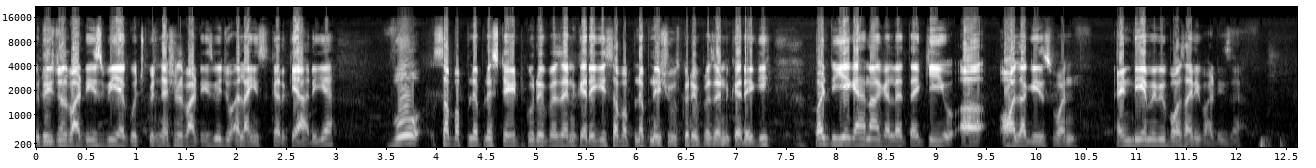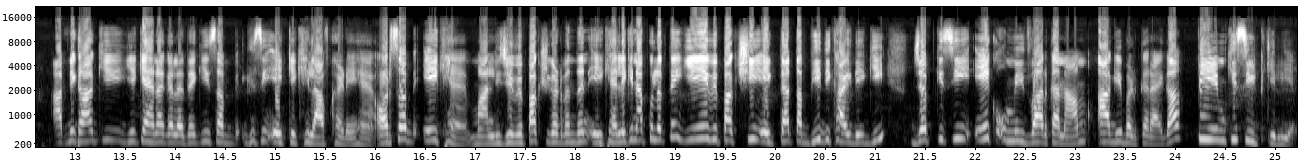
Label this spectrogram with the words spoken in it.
रीजनल पार्टीज़ भी है, कुछ कुछ नेशनल पार्टीज़ भी जो अलाइंस करके आ रही है। वो सब अपने अपने स्टेट को रिप्रेजेंट करेगी, सब अपने अपने इश्यूज़ को रिप्रेजेंट करेगी। बट ये कहना गलत है कि ऑल अगेंस्ट वन एनडीए में भी बहुत सारी पार्टीज़ है। आपने कहा कि ये कहना गलत है कि सब किसी एक के खिलाफ खड़े हैं और सब एक हैं। मान लीजिए विपक्ष गठबंधन एक है लेकिन आपको लगता है ये विपक्षी एकता तब भी दिखाई देगी जब किसी एक उम्मीदवार का नाम आगे बढ़कर आएगा पीएम की सीट के लिए?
